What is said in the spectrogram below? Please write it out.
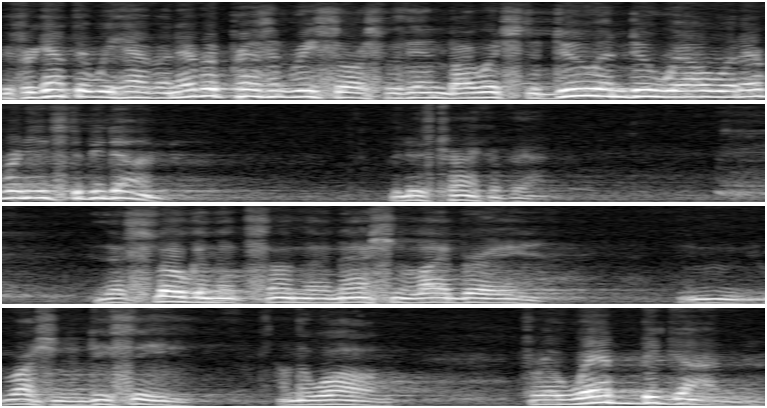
We forget that we have an ever-present resource within by which to do and do well whatever needs to be done. We lose track of that. That slogan that's on the National Library in Washington, D.C., on the wall. For a web begun,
